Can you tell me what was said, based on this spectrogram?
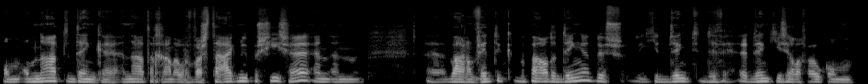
om, om na te denken en na te gaan over waar sta ik nu precies hè? en, en uh, waarom vind ik bepaalde dingen. Dus je dwingt, het dwingt jezelf ook om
